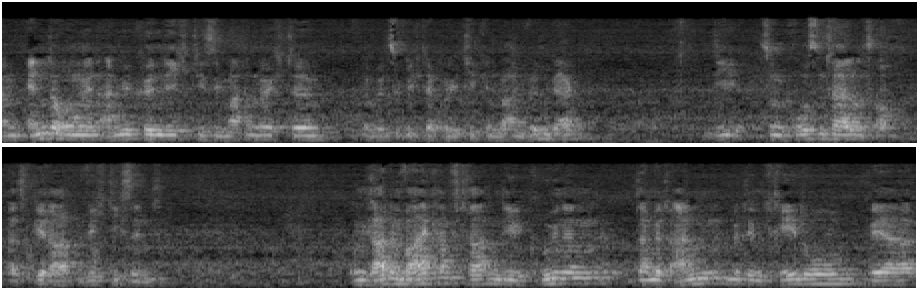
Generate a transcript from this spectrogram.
ähm, Änderungen angekündigt, die sie machen möchte bezüglich der Politik in Baden-Württemberg, die zum großen Teil uns auch als Piraten wichtig sind. Und gerade im Wahlkampf traten die Grünen damit an, mit dem Credo, wer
